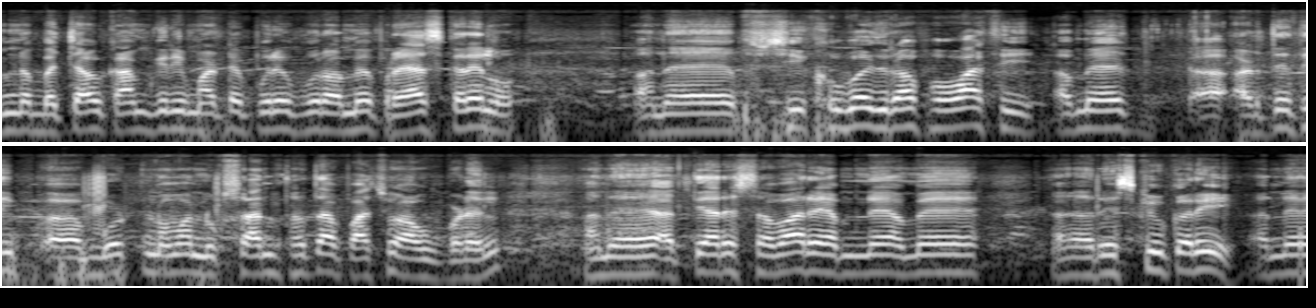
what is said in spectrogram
એમને બચાવ કામગીરી માટે પૂરેપૂરો અમે પ્રયાસ કરેલો. અને સી ખૂબ જ રફ હોવાથી અમે અડધેથી બોટનોમાં નુકસાન થતાં પાછું આવવું પડેલ. અને અત્યારે સવારે અમને અમે રેસ્ક્યુ કરી અને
